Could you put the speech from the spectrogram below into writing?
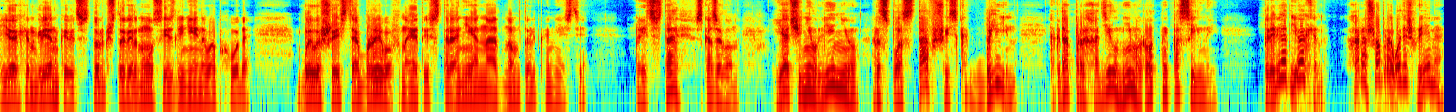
Йохин Гренковец только что вернулся из линейного обхода. Было шесть обрывов на этой стороне на одном только месте. «Представь», — сказал он, — «я чинил линию, распластавшись, как блин, когда проходил мимо ротный посыльный. Привет, Йохин, хорошо проводишь время».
